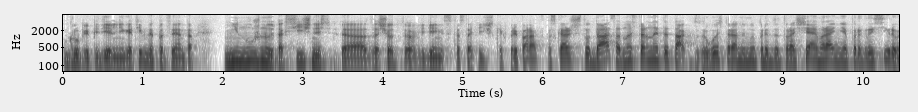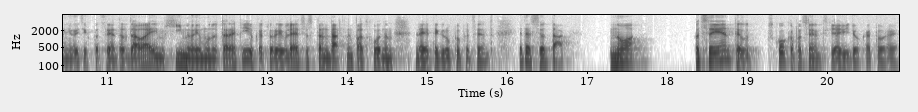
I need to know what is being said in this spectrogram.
в группе PDL-негативных пациентов ненужную токсичность э, за счет введения цитостатических препаратов. Вы скажете, что да, с одной стороны это так, с другой стороны мы предотвращаем раннее прогрессирование у этих пациентов, давая им химиоиммунотерапию, которая является стандартным подходом для этой группы пациентов. Это все так. Но пациенты, вот сколько пациентов я видел, которые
